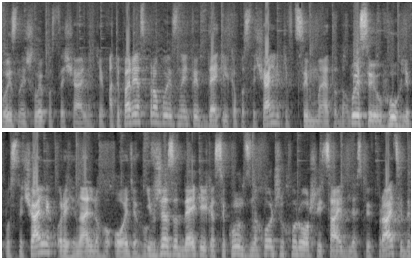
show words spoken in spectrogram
ви знайшли постачальників. А тепер я спробую знайти декілька постачальників цим методом. Вписую в гуглі постачальник оригінального одягу. І вже за декілька секунд знаходжу хороший сайт для співпраці, де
